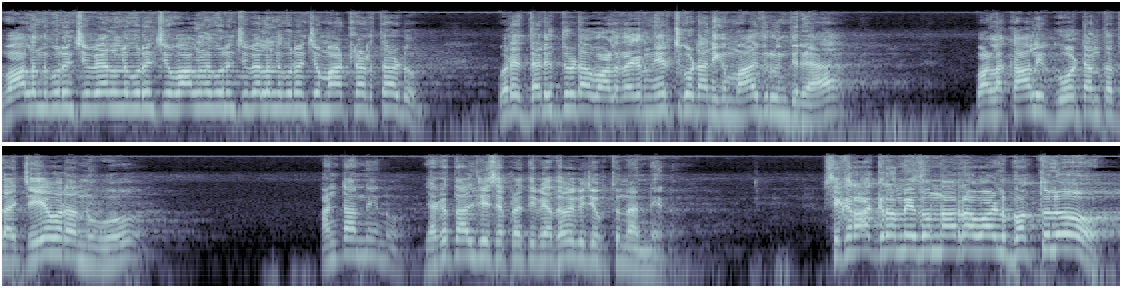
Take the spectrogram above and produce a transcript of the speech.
వాళ్ళని గురించి వీళ్ళని గురించి వాళ్ళని గురించి వీళ్ళని గురించి మాట్లాడతాడు. ఒరే దరిద్రుడా వాళ్ళ దగ్గర నేర్చుకోవడానికి మాదిరి ఉందిరా. వాళ్ళ కాలు గోటంత ద- నువ్వు? అంటాను నేను. ఎగతాళి చేసే ప్రతి విధవకి చెప్తున్నాను నేను. శిఖరాగ్రం మీద ఉన్నారా వాళ్ళు భక్తులు?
